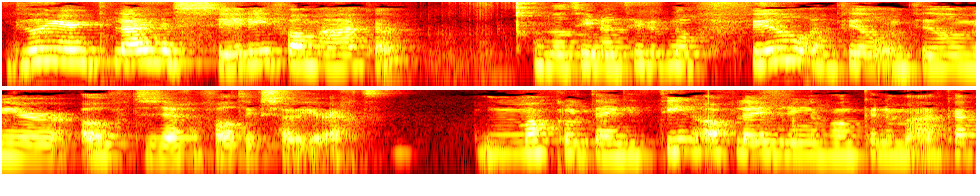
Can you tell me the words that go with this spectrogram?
Ik wil hier een kleine serie van maken, omdat hier natuurlijk nog veel en veel en veel meer over te zeggen valt. Ik zou hier echt makkelijk, denk ik, tien afleveringen van kunnen maken.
